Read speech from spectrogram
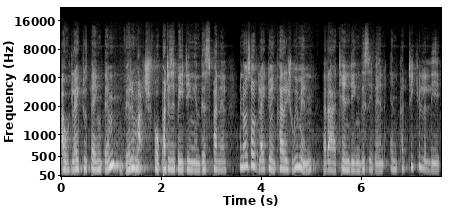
I would like to thank them very much for participating in this panel. And also I would like to encourage women that are attending this event, and particularly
